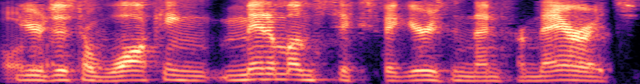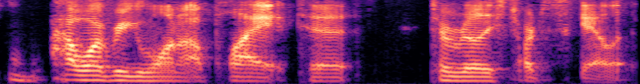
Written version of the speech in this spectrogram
Totally. You're just a walking minimum six figures. And then from there, it's however you want to apply it to to really start to scale it.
